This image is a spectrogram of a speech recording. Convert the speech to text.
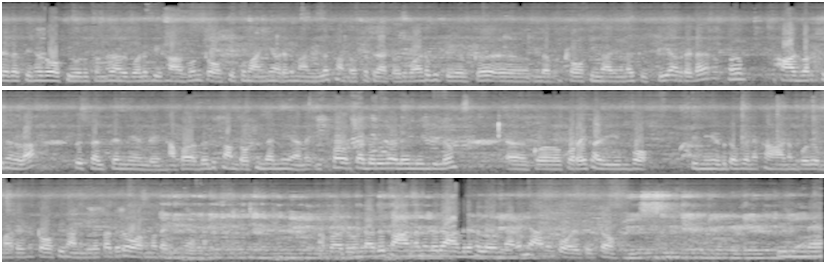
ജഗത്തിന് ട്രോഫി കൊടുക്കുന്നത് അതുപോലെ ബിഹാഗും ട്രോഫിയൊക്കെ വാങ്ങി അവരൊക്കെ നല്ല സന്തോഷത്തിലായിട്ട് ഒരുപാട് കുട്ടികൾക്ക് എന്താ ട്രോഫിയും കാര്യങ്ങളൊക്കെ കിട്ടി. അവരുടെ ഹാർഡ് വർക്കിനുള്ള റിസൾട്ട് തന്നെയല്ലേ? അപ്പോൾ അതൊരു സന്തോഷം തന്നെയാണ്. ഇപ്പോൾ അവർക്ക് അതൊരു വിലയില്ലെങ്കിലും കുറേ കഴിയുമ്പോൾ പിന്നീട് ഇതൊക്കെ കാണുമ്പോഴും അവരുടെ ട്രോഫി കാണുമ്പോഴൊക്കെ അതൊരു ഓർമ്മ തന്നെയാണ്. അപ്പോൾ അതുകൊണ്ട് അത് കാണണം എന്നുള്ളൊരു ആഗ്രഹമുള്ളതുകൊണ്ടാണ് ഞാനും പോയത് കേട്ടോ പിന്നെ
